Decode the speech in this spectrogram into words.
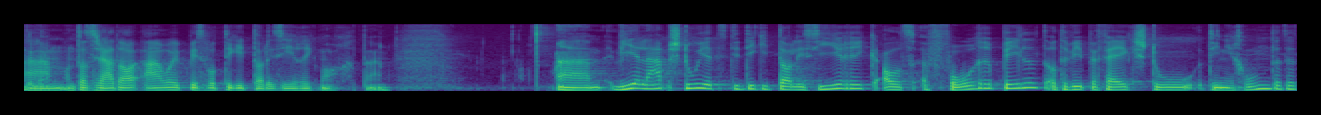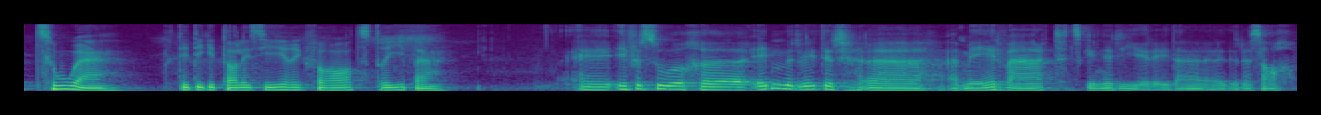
Genau. Ähm, und das ist auch, etwas, was die Digitalisierung macht. Ähm, wie erlebst du jetzt die Digitalisierung als Vorbild oder wie befähigst du deine Kunden dazu, die Digitalisierung voranzutreiben? Äh, ich versuche immer wieder äh, einen Mehrwert zu generieren in der, Sache,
